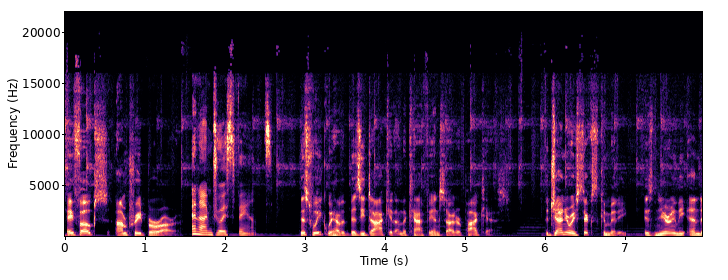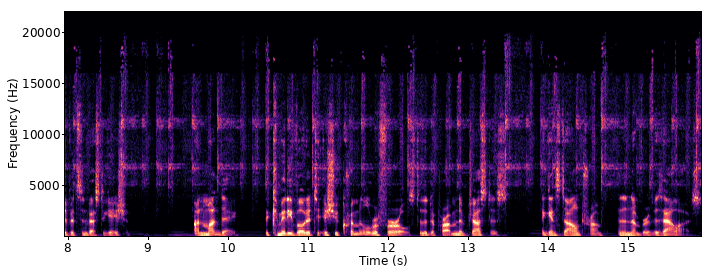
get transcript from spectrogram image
Hey, folks, I'm Preet Bharara. And I'm Joyce Vance. This week, we have a busy docket on the Cafe Insider podcast. The January 6th committee is nearing the end of its investigation. On Monday, the committee voted to issue criminal referrals to the Department of Justice against Donald Trump and a number of his allies.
